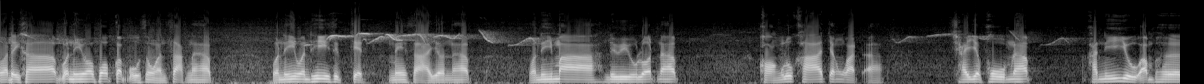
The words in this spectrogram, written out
สวัสดีครับ วันนี้มาพบกับอู่สวรรค์ศักดิ์นะครับ วันนี้วันที่ 17 เมษายนนะครับ วันนี้มารีวิวรถนะครับ ของลูกค้าจังหวัดอ่าชัยภูมินะครับคันนี้อยู่อำเภอ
